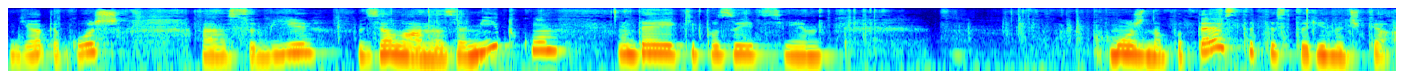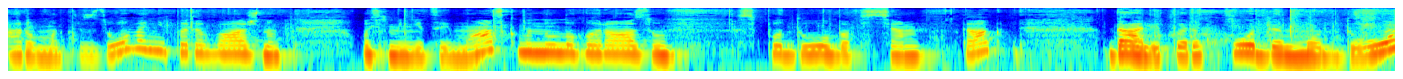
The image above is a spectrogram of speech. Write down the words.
я також е, собі взяла на замітку деякі позиції. Можна потестити, сторіночки ароматизовані переважно. Ось мені цей маск минулого разу сподобався. Так. Далі переходимо до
